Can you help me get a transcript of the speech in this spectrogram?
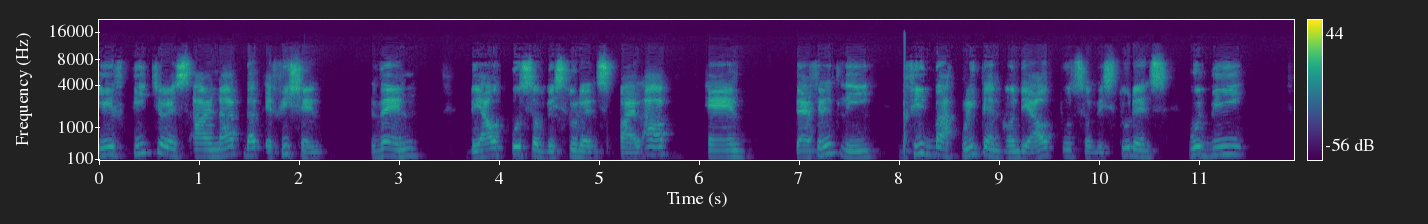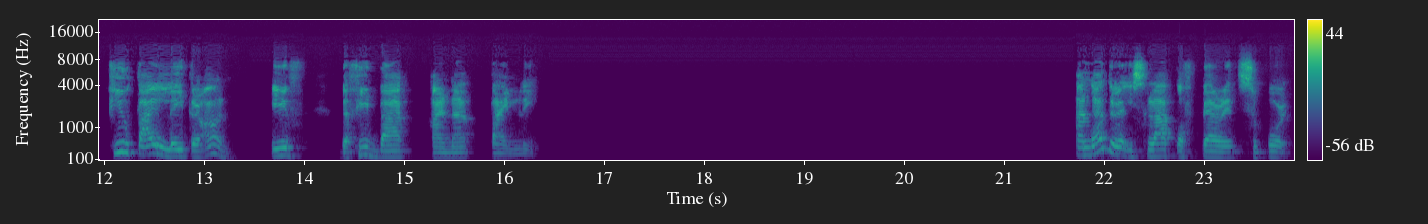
if teachers are not that efficient, then the outputs of the students pile up and definitely the feedback written on the outputs of the students would be futile later on if the feedback are not timely. Another is lack of parent support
